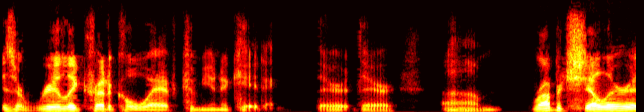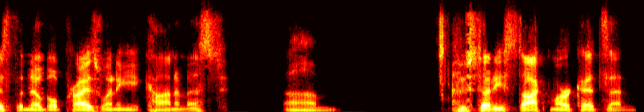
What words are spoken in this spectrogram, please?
is a really critical way of communicating. There there um, robert shiller is the nobel prize winning economist um, who studies stock markets and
